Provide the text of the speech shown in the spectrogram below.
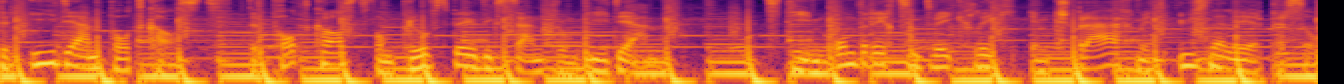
der IDM Podcast, der Podcast vom Berufsbildungszentrum IDM. Das Team Unterrichtsentwicklung im Gespräch mit unseren Lehrpersonen.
